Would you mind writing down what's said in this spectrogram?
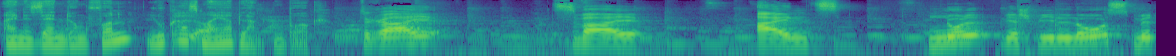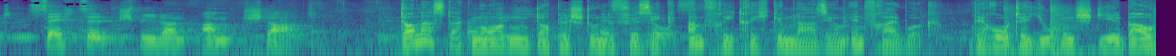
Eine Sendung von Lukas Meyer-Blankenburg. 3, 2, 1, 0. Wir spielen los mit 16 Spielern am Start. Donnerstagmorgen Doppelstunde Physik am Friedrich-Gymnasium in Freiburg. Der rote Jugendstilbau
